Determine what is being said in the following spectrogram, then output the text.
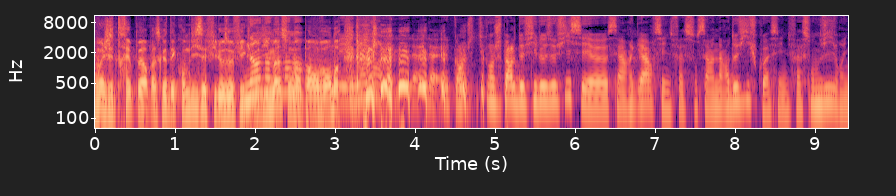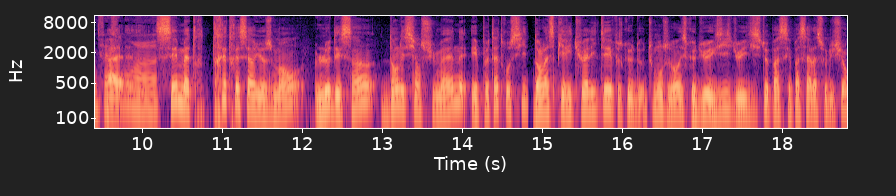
Moi, j'ai très peur parce que dès qu'on me dit c'est philosophique, je me dis mince, on va pas en vendre. quand, je, parle de philosophie, c'est euh, c'est un regard, c'est une façon, c'est un art de vivre, quoi. C'est une façon de vivre, une façon. Ah, euh, c'est mettre très très sérieusement le dessin dans les sciences humaines et peut-être aussi dans la spiritualité, parce que tout le monde se demande est-ce que Dieu existe, Dieu n'existe pas, c'est pas ça la solution.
